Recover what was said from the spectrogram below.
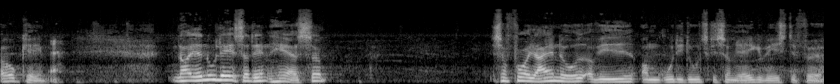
okay. Ja. Når jeg nu læser den her, så, så får jeg noget at vide om Rudi Dutske, som jeg ikke vidste før.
